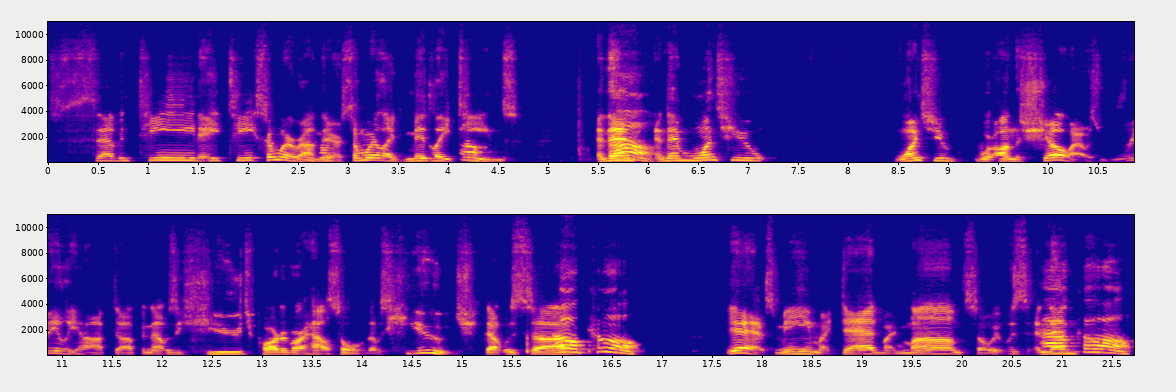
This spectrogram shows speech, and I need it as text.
17, 18, somewhere around Uh-huh. there, somewhere like mid late Oh. teens. And then Oh. and then once you once you were on the show, I was really hopped up, and that was a huge part of our household. That was huge. That was uh oh, cool. yeah, it's me, my dad, my mom. So it was and oh, then cool.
